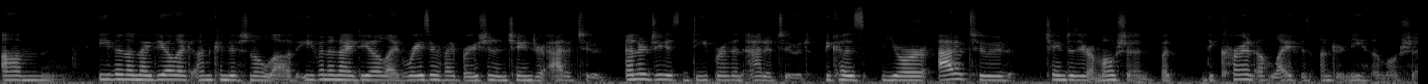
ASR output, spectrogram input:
Um, even an idea like unconditional love, even an idea like raise your vibration and change your attitude. Energy is deeper than attitude because your attitude changes your emotion, but the current of life is underneath emotion.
